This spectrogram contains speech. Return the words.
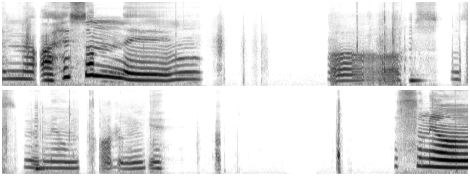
했나? 아, 했었네요. 아, 했으면 다른 게 했으면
